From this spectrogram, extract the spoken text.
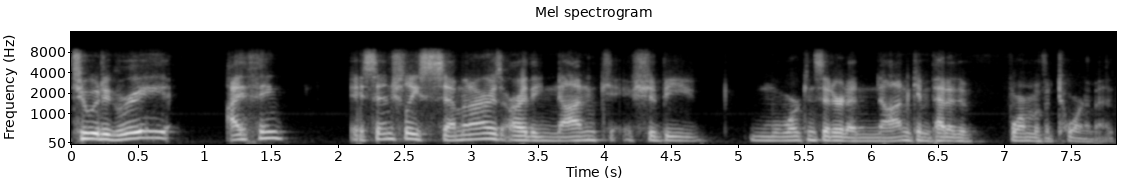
To a degree, I think essentially seminars are the non should be more considered a non-competitive form of a tournament.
